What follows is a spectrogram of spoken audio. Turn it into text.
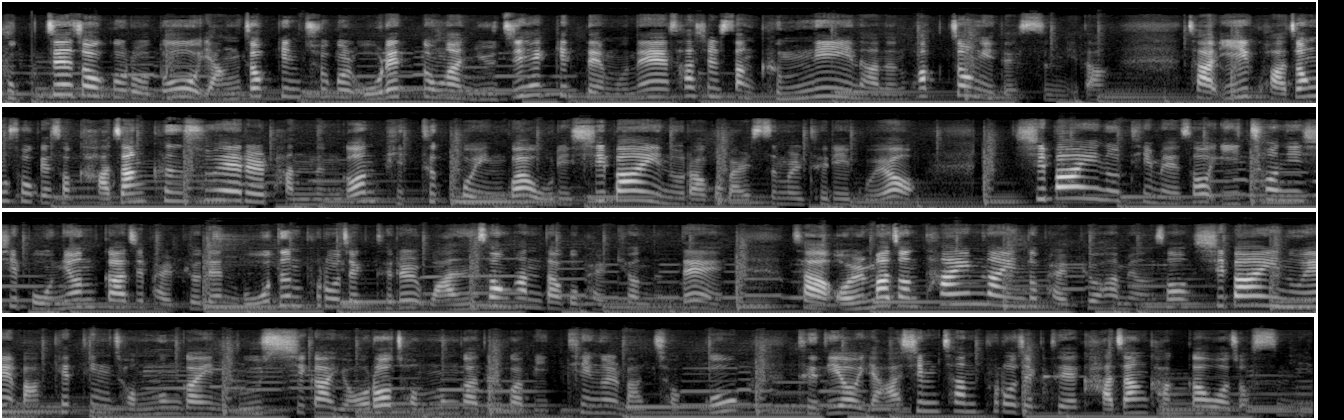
국제적으로도 양적 긴축을 오랫동안 유지했기 때문에 사실상 금리 인하는 확정이 됐습니다. 자, 이 과정 속에서 가장 큰 수혜를 받는 건 비트코인과 우리 시바이누라고 말씀을 드리고요. 시바이누 팀에서 2025년까지 발표된 모든 프로젝트를 완성한다고 밝혔는데 자, 얼마 전 타임라인도 발표하면서 시바이누의 마케팅 전문가인 루시가 여러 전문가들과 미팅을 마쳤고 드디어 야심찬 프로젝트에 가장 가까워졌습니다.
